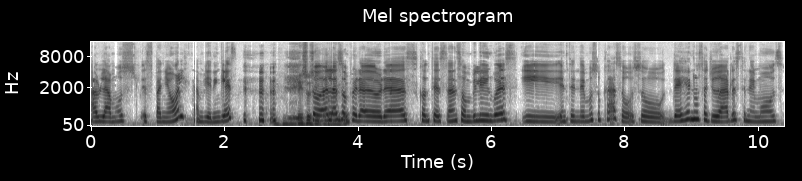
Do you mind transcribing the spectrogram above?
Hablamos español, también inglés. Todas las operadoras contestan, son bilingües y entendemos su caso. So, déjenos ayudarles. Tenemos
